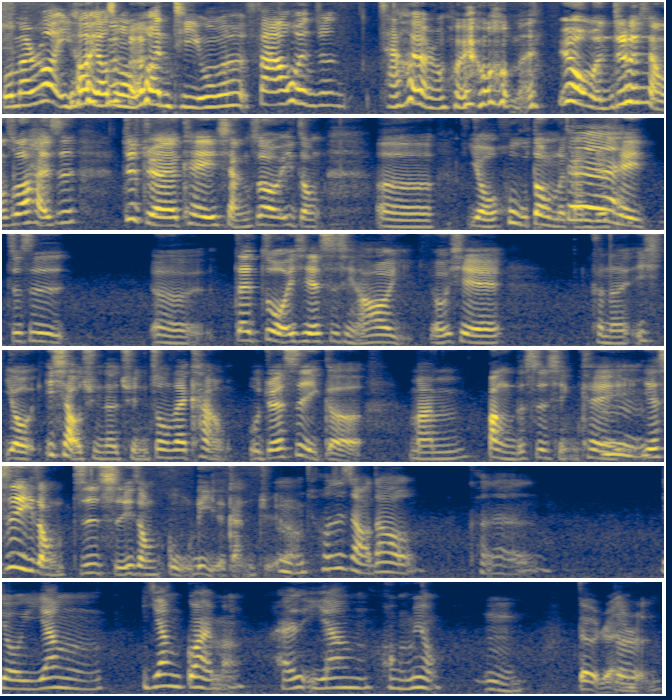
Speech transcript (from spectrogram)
我们如果以后有什么问题，我们发问就。才会有人回我们，因为我们就是想说，还是就觉得可以享受一种呃有互动的感觉，可以就是呃在做一些事情，然后有一些可能一有一小群的群众在看，我觉得是一个蛮棒的事情，可以也是一种支持、一种鼓励的感觉，嗯，或是找到可能有一样一样怪吗？还是一样荒谬嗯的人的人。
